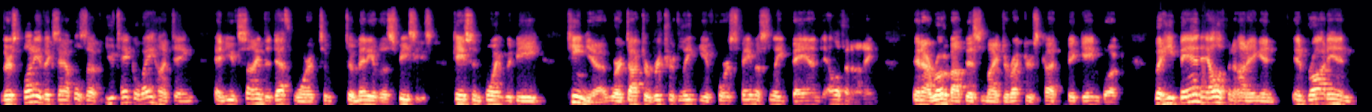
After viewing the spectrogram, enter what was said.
there's plenty of examples of you take away hunting and you've signed the death warrant to, to many of those species. Case in point would be Kenya, where Dr. Richard Leakey, of course, famously banned elephant hunting. And I wrote about this in my director's cut big game book. But he banned elephant hunting and, and brought in,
